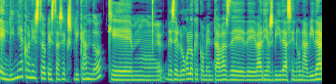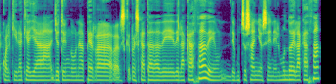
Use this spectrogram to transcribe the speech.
En línea con esto que estás explicando, que mm, desde luego lo que comentabas de, varias vidas en una vida, cualquiera que haya, yo tengo una perra rescatada de, la caza, de, muchos años en el mundo de la caza,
